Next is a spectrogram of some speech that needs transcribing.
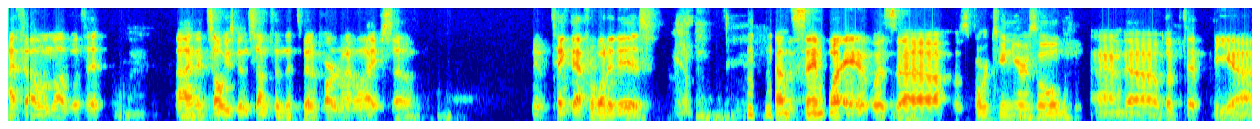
i fell in love with it uh, and it's always been something that's been a part of my life so you know, take that for what it is. Yeah. the same way. It was uh, I was 14 years old and uh, looked at the uh,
